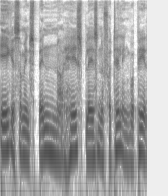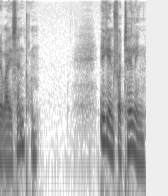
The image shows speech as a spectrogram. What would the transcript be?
Ikke som en spændende og hæsblæsende fortælling, hvor Peter var i centrum. Ikke en fortælling,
